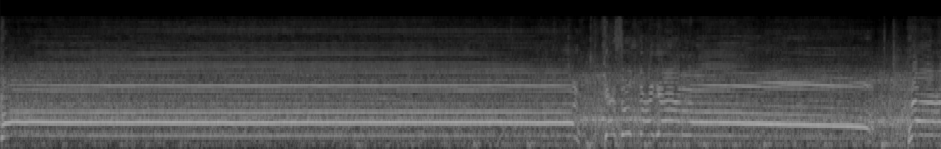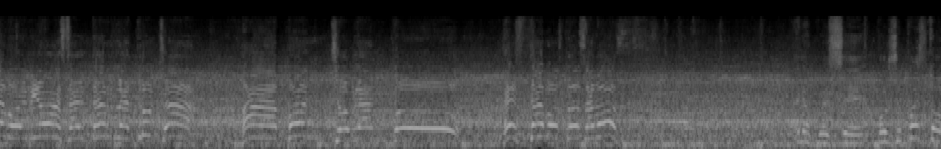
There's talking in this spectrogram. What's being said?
¡Gol! ¡Jesús Gallardo! Le volvió a saltar la trucha a Poncho Blanco. Estamos 2 a 2. Bueno, pues eh, por supuesto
